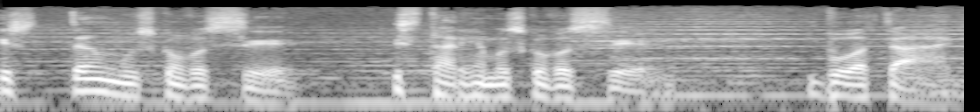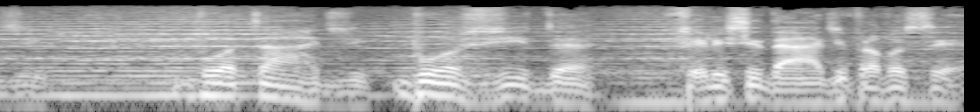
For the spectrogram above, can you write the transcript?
Estamos com você estaremos com você. Boa tarde. Boa tarde. Boa vida. Felicidade para você.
